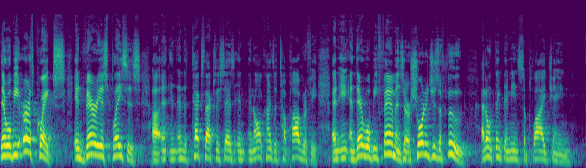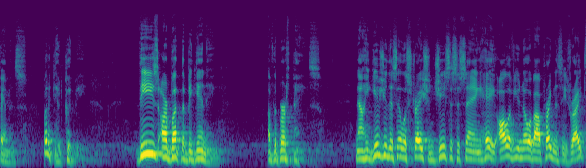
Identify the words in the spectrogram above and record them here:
There will be earthquakes in various places. Uh, and, and, the text actually says in, in all kinds of topography. And, and there will be famines or shortages of food. I don't think they mean supply chain famines, but it could be. These are but the beginning of the birth pains. Now, he gives you this illustration. Jesus is saying, Hey, all of you know about pregnancies, right?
